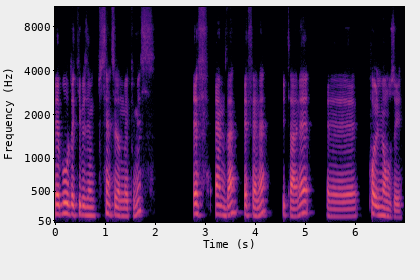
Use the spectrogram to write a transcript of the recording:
ve buradaki bizim central map'imiz fm'den fn'e bir tane, eee, polinom uzayı.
